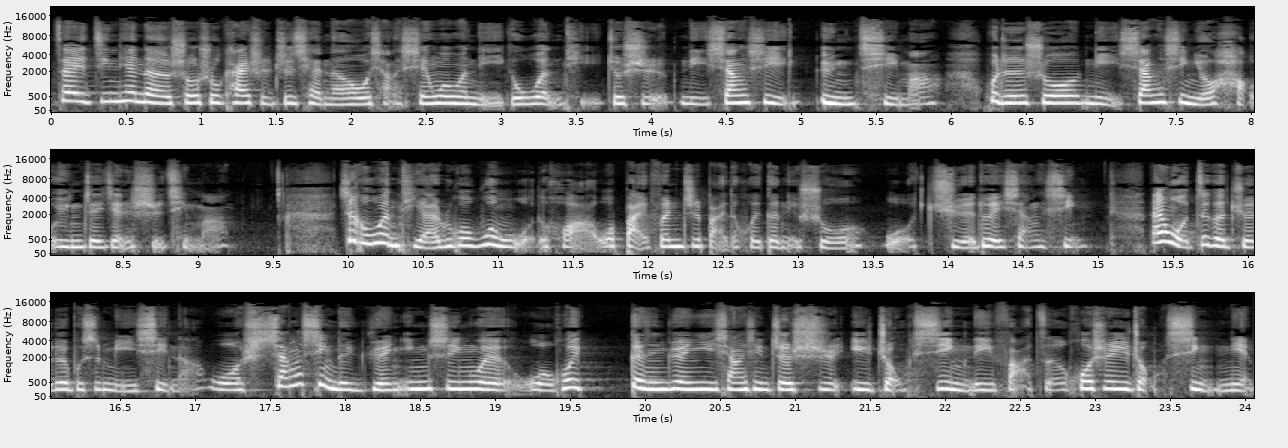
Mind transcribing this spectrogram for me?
在今天的说书开始之前呢，我想先问问你一个问题，就是你相信运气吗？或者是说你相信有好运这件事情吗？这个问题啊，如果问我的话，我百分之百的会跟你说，我绝对相信。但我这个绝对不是迷信啊，我相信的原因是因为我会更愿意相信这是一种吸引力法则，或是一种信念。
